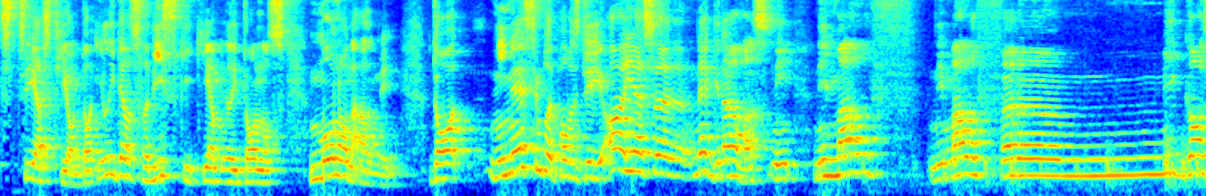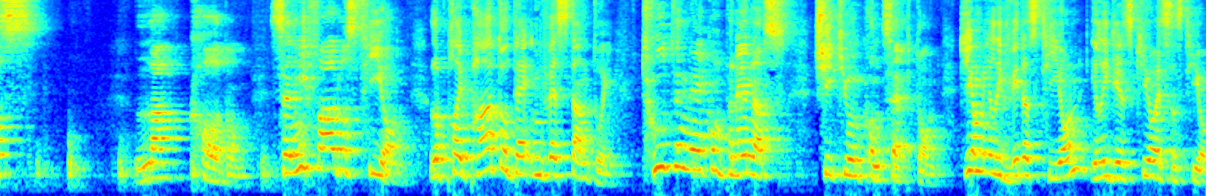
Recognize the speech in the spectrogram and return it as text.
scias tion. Do ili devas riski kiam ili donos monon al ni. Do ni ne simple povas diri, oh, jes, eh, ne gravas, ni, ni mal ni malfermigos la kodon. Se ni faros tion, la plejparto de investantoj tute ne komprenas ci tiun koncepton. Kiam ili vidas tion, ili diras, kio esas tio?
